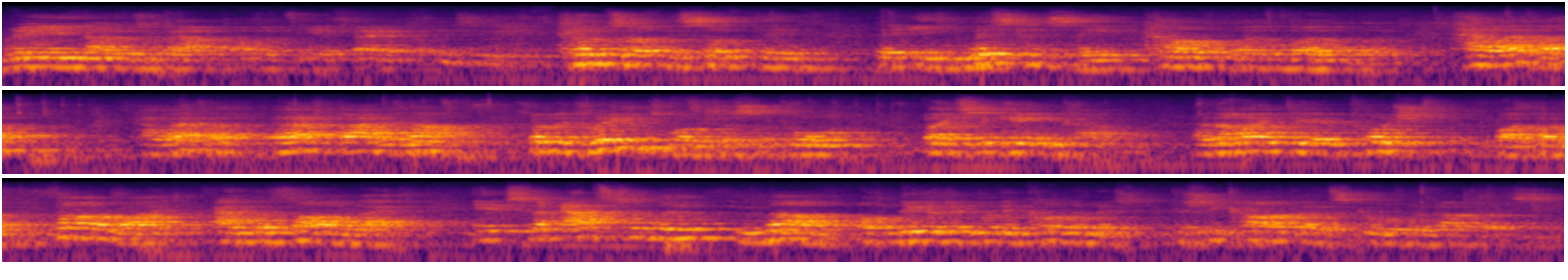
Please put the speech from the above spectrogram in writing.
really knows about poverty and benefits, comes up with something that is misconceived, can't work, won't work. However, however, that's bad enough. But the Greens want to support basic income, an idea pushed by both the far right and the far left. It's the absolute love of neoliberal economists, the Chicago School and others.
